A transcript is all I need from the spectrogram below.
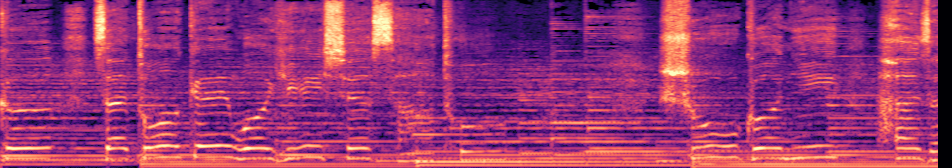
歌，再多给我一些洒脱。如果你还在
